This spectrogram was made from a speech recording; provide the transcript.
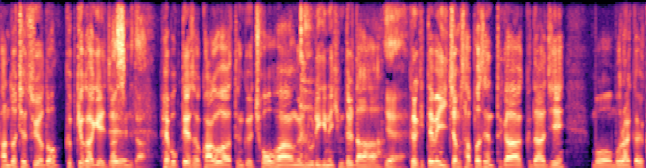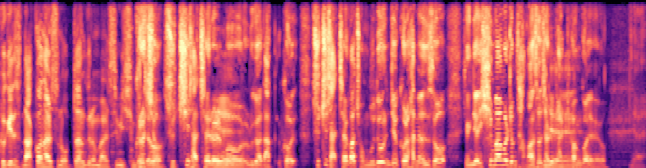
반도체 수요도 급격하게 이제 맞습니다. 회복돼서 과거와 같은 그 초호황을 누리기는 힘들다. 예. 그렇기 때문에 2.4%가 그다지 뭐 뭐랄까요 거기에 대해서 낙관할 수는 없다는 그런 말씀이신 그렇죠. 거죠. 수치 자체를 예. 뭐 우리가 낙, 그 수치 자체가 정부도 이제 그걸 하면서 굉장히 희망을 좀 담아서 잘 예. 발표한 거예요. 예.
